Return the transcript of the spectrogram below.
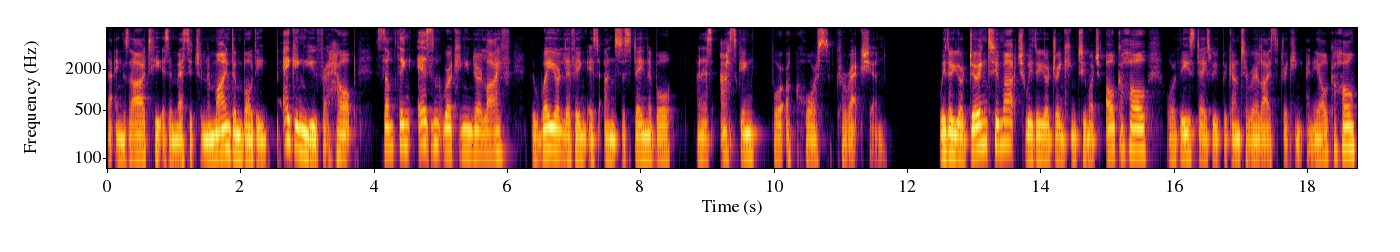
that anxiety is a message from the mind and body begging you for help. Something isn't working in your life. The way you're living is unsustainable and it's asking for a course correction. Whether you're doing too much, whether you're drinking too much alcohol, or these days we've begun to realize that drinking any alcohol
